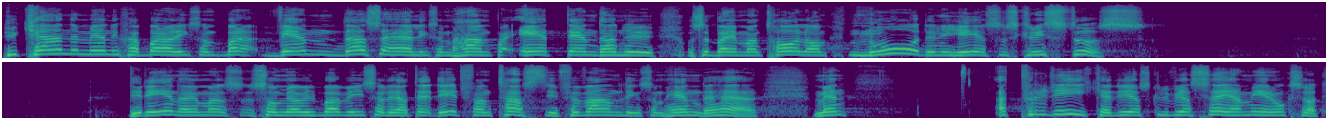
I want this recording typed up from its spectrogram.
Hur kan en människa bara, liksom, bara vända så här liksom hand på ett enda nu och så börjar man tala om nåden i Jesus Kristus. Det är det ena som jag vill bara visa dig, att det är ett fantastisk förvandling som hände här. Men att predika, det jag skulle vilja säga mer också, att,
